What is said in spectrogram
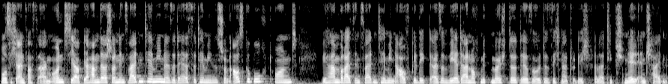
Muss ich einfach sagen. Und ja, wir haben da schon den zweiten Termin. Also der erste Termin ist schon ausgebucht und wir haben bereits den zweiten Termin aufgelegt. Also wer da noch mit möchte, der sollte sich natürlich relativ schnell entscheiden.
